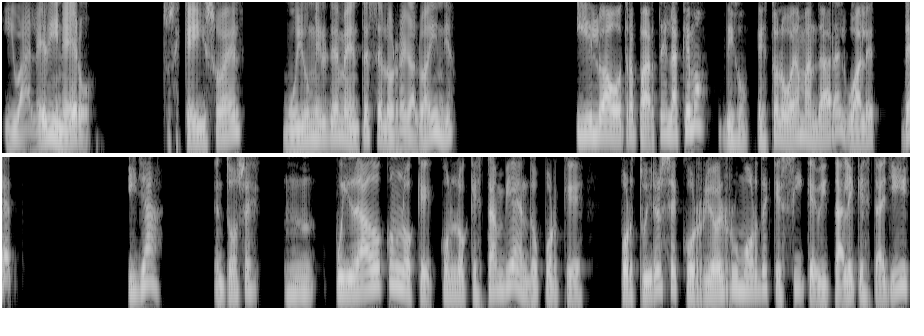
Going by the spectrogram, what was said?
y vale dinero. Entonces, ¿qué hizo él? Muy humildemente se lo regaló a India y la otra parte la quemó. Dijo, esto lo voy a mandar al wallet dead y ya. Entonces, mm, cuidado con lo, que, con lo que están viendo, porque por Twitter se corrió el rumor de que sí, que Vitalik está allí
